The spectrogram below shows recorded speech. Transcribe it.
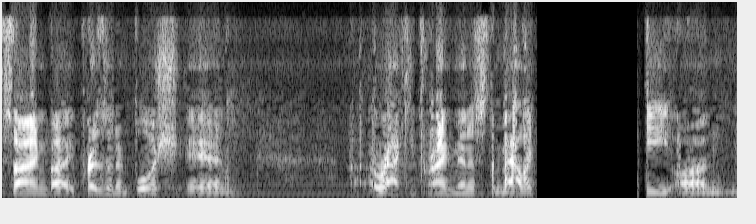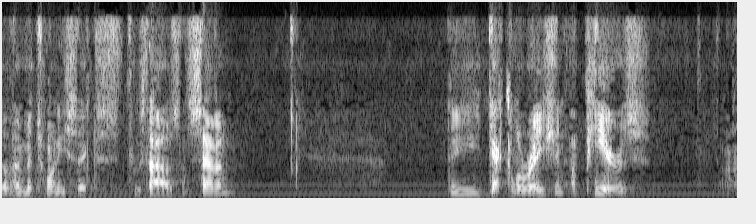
signed by President Bush and uh, Iraqi Prime Minister Maliki on November 26, 2007. The declaration appears, uh,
